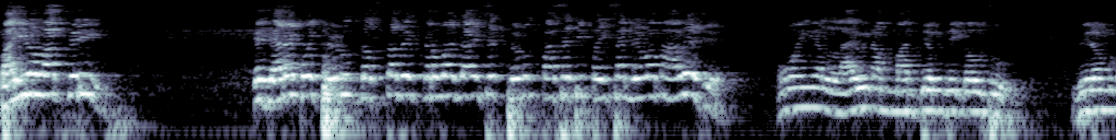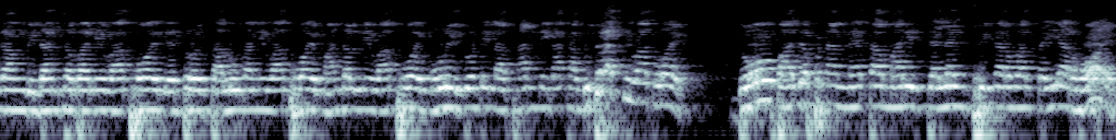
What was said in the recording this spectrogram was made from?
ભાઈઓ વાત કરી. કે જ્યારે કોઈ ખેડૂત દસ્તાવેજ કરવા જાય છે, ખેડૂત પાસેથી પૈસા લેવામાં આવે છે, હું અહીંયા લાઈવના માધ્યમથી કહું છું. વિરમગામ વિધાનસભાની વાત હોય, દેત્રોજ તાલુકાની વાત હોય, માંડલની વાત હોય, મૂળી ચોટીલા થાનની આખા ગુજરાતની વાત હોય, જો ભાજપના નેતા મારી ચેલેન્જ સ્વીકારવા તૈયાર હોય,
